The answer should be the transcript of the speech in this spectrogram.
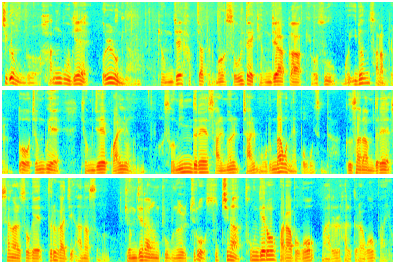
지금 그 한국의 언론이나 경제학자들, 뭐 서울대 경제학과 교수, 뭐 이런 사람들, 또 정부의 경제 관료는 서민들의 삶을 잘 모른다고 내보고 있습니다. 그 사람들의 생활 속에 들어가지 않아서 경제라는 부분을 주로 수치나 통계로 바라보고 말을 할 거라고 봐요.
